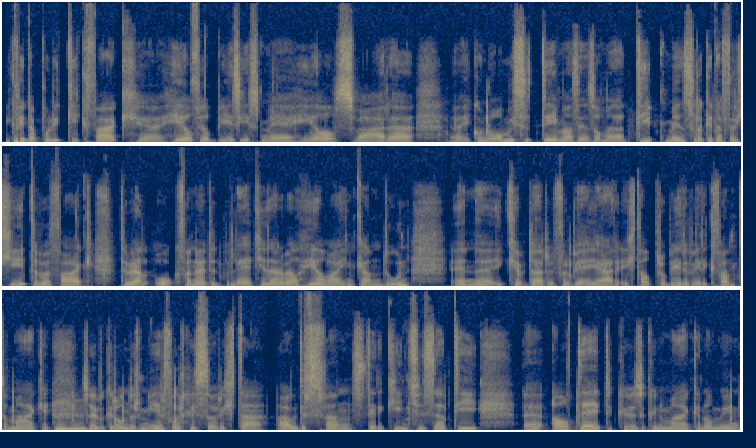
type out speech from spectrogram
ik vind dat politiek vaak uh, heel veel bezig is met heel zware uh, economische thema's en zo, maar dat diep menselijke, dat vergeten we vaak. Ook vanuit het beleid je daar wel heel wat in kan doen. En ik heb daar de voorbije jaren echt al proberen werk van te maken. Mm -hmm. Zo heb ik er onder meer voor gezorgd dat ouders van sterrenkindjes, dat die uh, altijd de keuze kunnen maken om hun,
